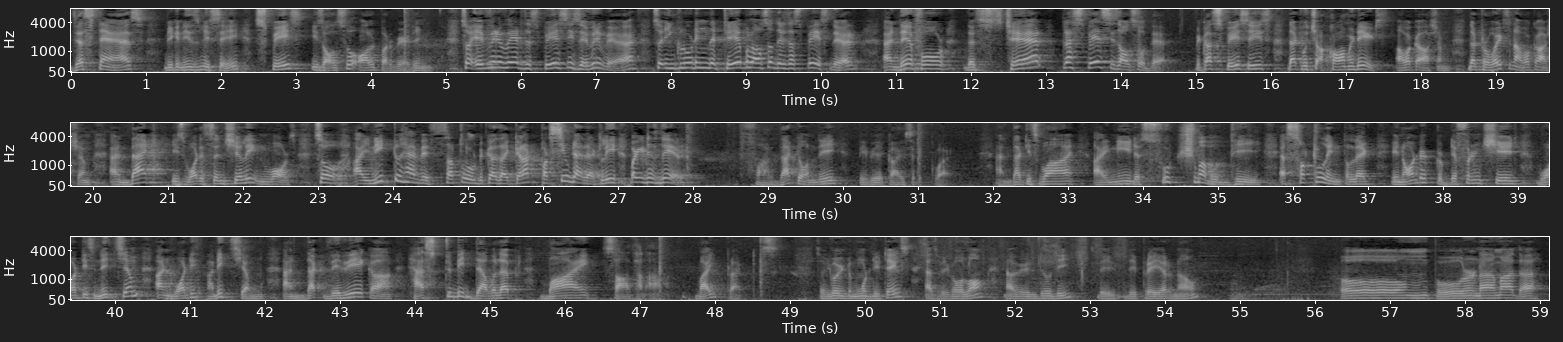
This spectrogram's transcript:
Just as we can easily say space is also all pervading. So everywhere the space is everywhere. So including the table also there is a space there and therefore the chair plus space is also there. Because space is that which accommodates avakasham, that provides an avakasham, and that is what essentially involves. So I need to have a subtle because I cannot perceive directly, but it is there. For that only viveka is required. And that is why I need a sukshma buddhi, a subtle intellect, in order to differentiate what is nityam and what is anityam. And that viveka has to be developed by sadhana, by practice. So we'll go into more details as we go along. Now we will do the, the, the prayer now. Om Purnamada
